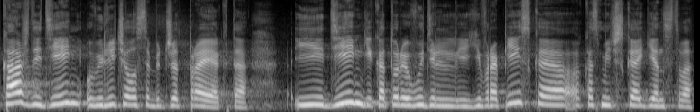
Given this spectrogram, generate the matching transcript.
каждый день увеличивался бюджет проекта. И деньги, которые выделили Европейское космическое агентство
